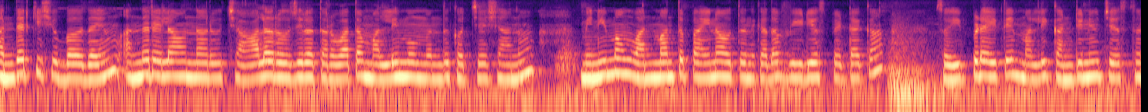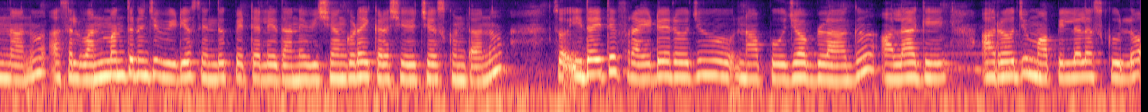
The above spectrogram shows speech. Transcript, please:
అందరికీ శుభోదయం. అందరు ఎలా ఉన్నారు? చాలా రోజుల తర్వాత మళ్ళీ మా ముందుకు వచ్చేసాను మినిమం వన్ మంత్ పైన అవుతుంది కదా వీడియోస్ పెట్టాక. సో ఇప్పుడైతే మళ్ళీ కంటిన్యూ చేస్తున్నాను. అసలు వన్ మంత్ నుంచి వీడియోస్ ఎందుకు పెట్టలేదు అనే విషయం కూడా ఇక్కడ షేర్ చేసుకుంటాను. సో ఇదైతే ఫ్రైడే రోజు నా పూజ బ్లాగ్. అలాగే ఆ రోజు మా పిల్లల స్కూల్లో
